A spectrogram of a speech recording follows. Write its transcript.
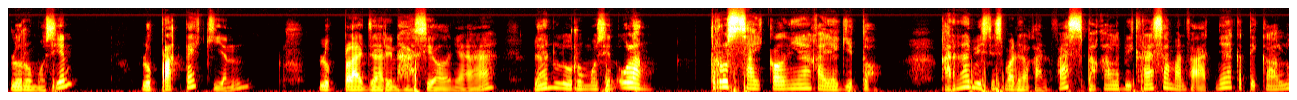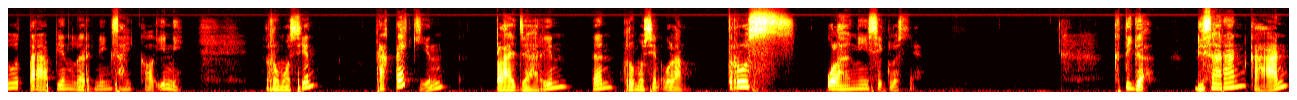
Lu rumusin, lu praktekin, lu pelajarin hasilnya, dan lu rumusin ulang. Terus cycle-nya kayak gitu. Karena bisnis model kanvas bakal lebih kerasa manfaatnya ketika lu terapin learning cycle ini. Rumusin, praktekin, pelajarin, dan rumusin ulang. Terus ulangi siklusnya. Ketiga, disarankan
